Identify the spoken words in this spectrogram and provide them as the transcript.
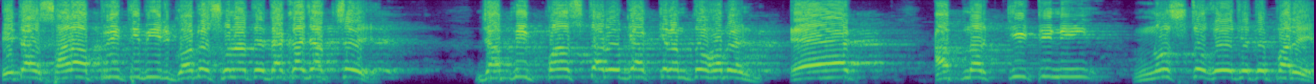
এটা সারা পৃথিবীর গবেষণাতে দেখা যাচ্ছে যে আপনি পাঁচটা রোগে আক্রান্ত হবেন। এক, আপনার কিডনি নষ্ট হয়ে যেতে পারে।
